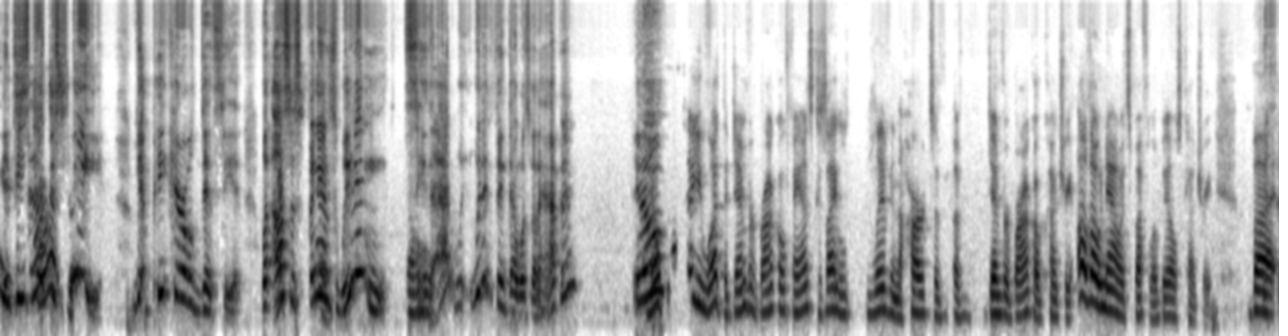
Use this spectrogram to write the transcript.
it's Pete sad Carroll to see. Yeah, Pete Carroll did see it, but us as fans, we didn't see that. We, we didn't think that was going to happen. You No, know? I'll tell you what, the Denver Bronco fans, because I live in the hearts of, of Denver Bronco country, although now it's Buffalo Bills country. But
